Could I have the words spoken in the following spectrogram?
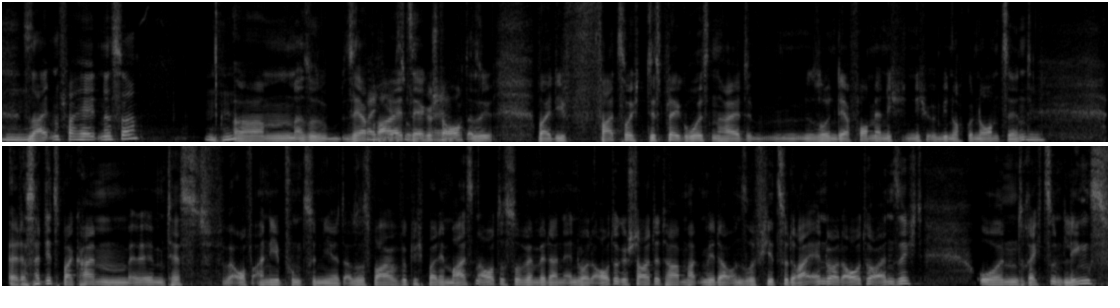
mhm. Seitenverhältnisse. Mhm. Ähm, also sehr weil breit, so, sehr gestaucht, also weil die Fahrzeugdisplaygrößen halt so in der Form ja nicht, nicht irgendwie noch genormt sind. Mhm. Äh, das hat jetzt bei keinem äh, im Test auf Anhieb funktioniert. Also es war wirklich bei den meisten Autos so, wenn wir dann Android Auto gestartet haben, hatten wir da unsere 4 zu 3 Android Auto Ansicht und rechts und links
